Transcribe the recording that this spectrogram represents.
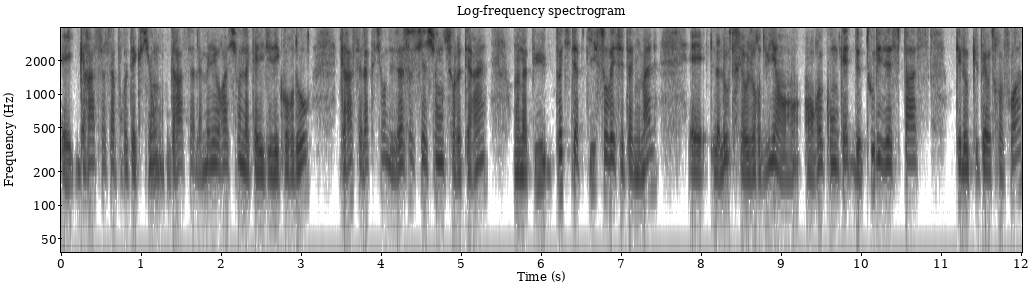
Et grâce à sa protection, grâce à l'amélioration de la qualité des cours d'eau, grâce à l'action des associations sur le terrain, on a pu petit à petit sauver cet animal. Et la loutre est aujourd'hui en, en, reconquête de tous les espaces qu'elle occupait autrefois.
